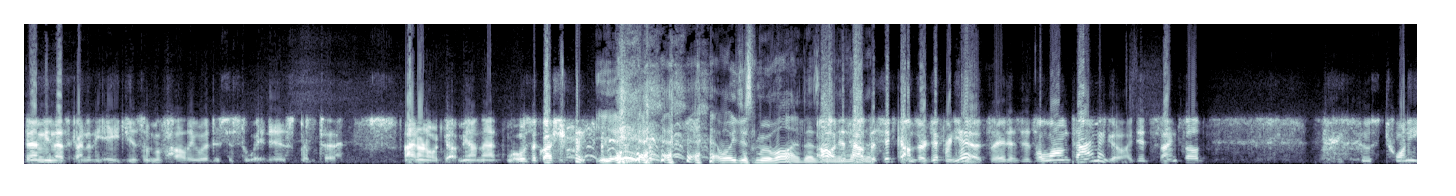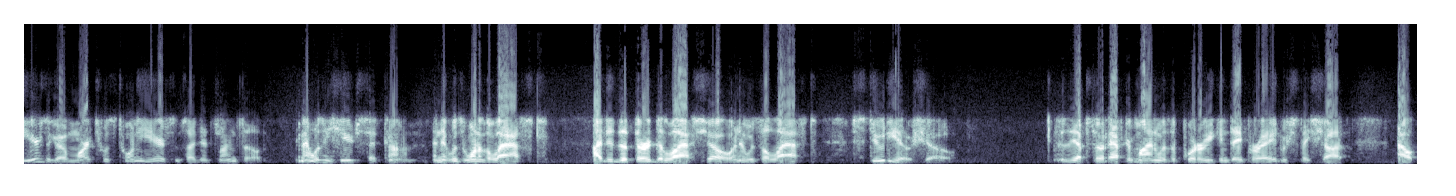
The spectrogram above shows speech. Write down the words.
That's, I mean, that's kind of the ageism of Hollywood. It's just the way it is. But uh, I don't know what got me on that. What was the question? yeah. well, we just move on. Doesn't oh, it's how the sitcoms are different. Yeah, it's, it is, it's a long time ago. I did Seinfeld. It was 20 years ago. March was 20 years since I did Seinfeld. And that was a huge sitcom. And it was one of the last, I did the third to the last show, and it was the last studio show. The episode after mine was the Puerto Rican Day Parade, which they shot out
